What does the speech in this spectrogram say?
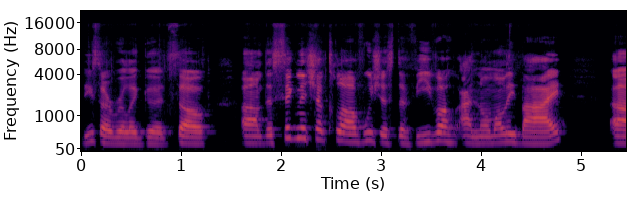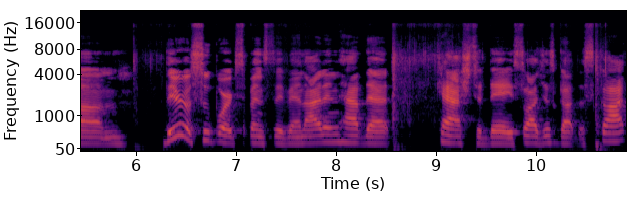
These are really good. So um, the signature cloth, which is the Viva I normally buy, um, they're super expensive, and I didn't have that cash today, so I just got the Scott,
